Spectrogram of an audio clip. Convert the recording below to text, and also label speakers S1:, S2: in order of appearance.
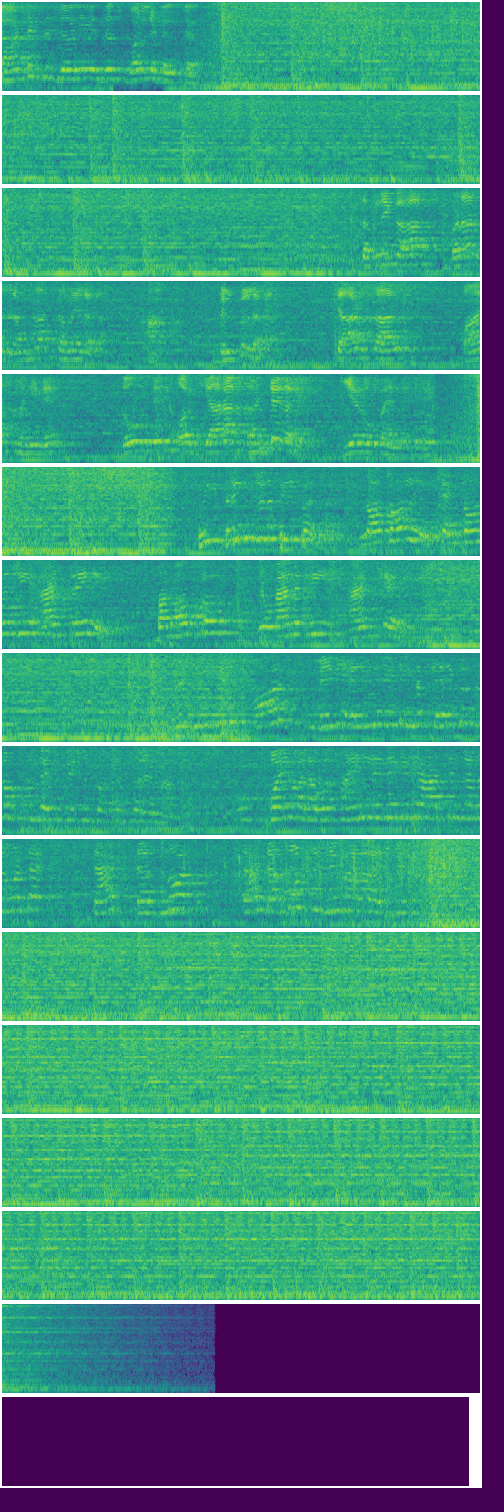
S1: journey with just one little step.
S2: सबने कहा बड़ा लंबा समय लगा। हाँ बिल्कुल लगा। चार साल पाँच महीने दो दिन और ग्यारह घंटे लगे ये रोग पहनने के लिए।
S3: We bring people not only technology and training, but also humanity and care.
S4: reducing or maybe eliminating the clerical blocks in the education process sir and ma'am वही वाला वो साइन लेने के लिए आठ दिन जाना पड़ता है that does not that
